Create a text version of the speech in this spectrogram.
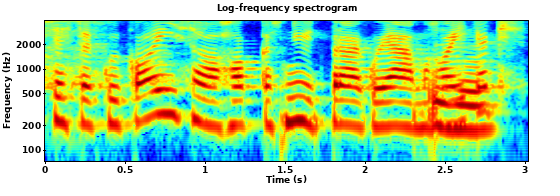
sest et kui Kaisa hakkas nüüd praegu jääma mm -hmm. haigeks,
